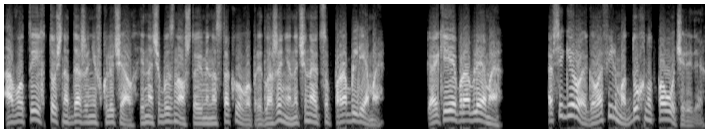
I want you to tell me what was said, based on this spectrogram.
а вот ты их точно даже не включал, иначе бы знал, что именно с такого предложения начинаются проблемы. Какие проблемы? А все герои голофильма духнут по очереди.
